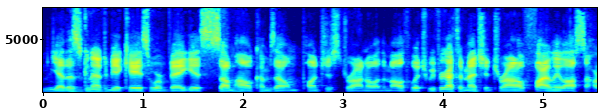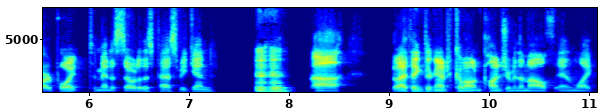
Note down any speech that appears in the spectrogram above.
Yeah, this is gonna have to be a case where Vegas somehow comes out and punches Toronto in the mouth, which we forgot to mention. Toronto finally lost a hard point to Minnesota this past weekend. Mm-hmm. Uh, but I think they're gonna have to come out and punch him in the mouth and like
